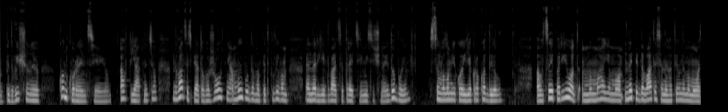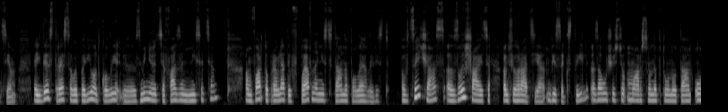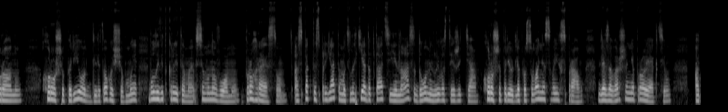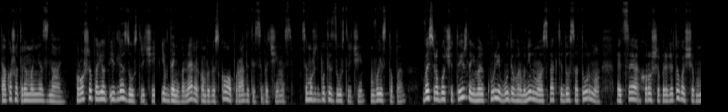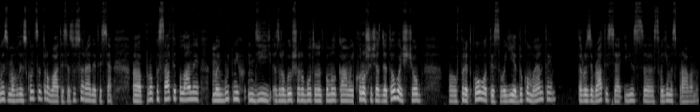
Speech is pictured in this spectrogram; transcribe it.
підвищеною конкуренцією. А в п'ятницю, 25 жовтня, ми будемо під впливом енергії 23-ї місячної доби, символом якої є крокодил. А в цей період ми маємо не піддаватися негативним емоціям. Йде стресовий період, коли е, змінюються фази місяця. Варто проявляти впевненість та наполегливість. В цей час е, залишається конфігурація бісекстиль за участю Марсу, Нептуну та Урану. Хороший період для того, щоб ми були відкритими всьому новому, прогресу. Аспекти сприятимуть легкій адаптації нас до мінливостей життя. Хороший період для просування своїх справ, для завершення проєктів, а також отримання знань. Хороший період і для зустрічей, і в день Венери обов'язково порадити себе чимось. Це можуть бути зустрічі, виступи. Весь робочий тиждень Меркурій буде в гармонійному аспекті до Сатурну, і це хороший період для того, щоб ми змогли сконцентруватися, зосередитися, е, прописати плани майбутніх дій, зробивши роботу над помилками. Хороший час для того, щоб е, впорядковувати свої документи та розібратися із е, своїми справами.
